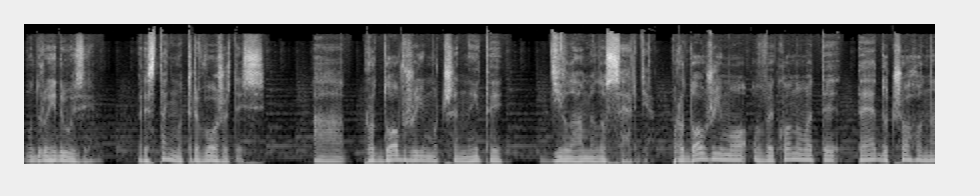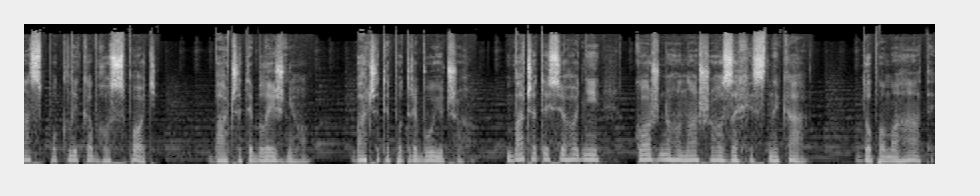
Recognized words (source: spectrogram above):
Ну, дорогі друзі, перестаньмо тривожитись, а продовжуємо чинити діла милосердя, продовжуємо виконувати те, до чого нас покликав Господь, бачити ближнього, бачити потребуючого, бачити сьогодні кожного нашого захисника, допомагати,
